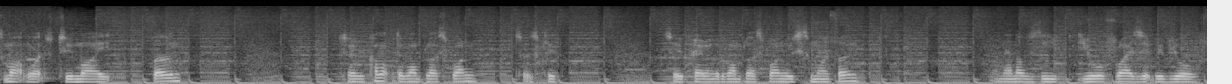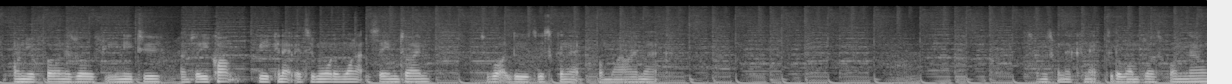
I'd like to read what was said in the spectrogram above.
smartwatch to my phone. So we come up with the OnePlus One. So it's click. So we're pairing with the OnePlus One, which is my phone. And then obviously you authorize it with your on your phone as well if you need to. And so you can't be connected to more than one at the same time. So what I'll do is disconnect from my iMac. So I'm just going to connect to the OnePlus One now.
